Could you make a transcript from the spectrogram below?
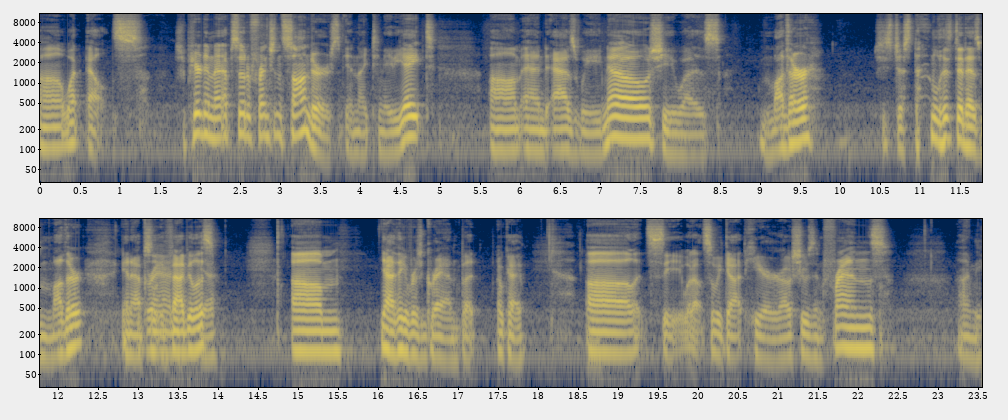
uh, what else she appeared in an episode of french and saunders in 1988 um, and as we know she was mother she's just listed as mother in absolutely Gran, fabulous yeah. um, yeah, I think of her as Gran, but okay. Uh, let's see what else have we got here. Oh, she was in Friends. I'm The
